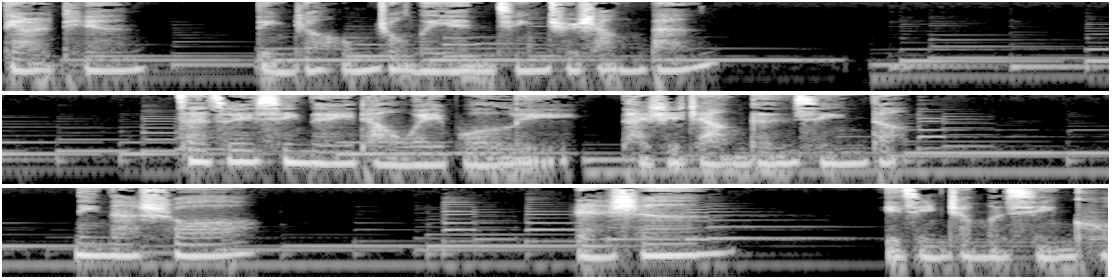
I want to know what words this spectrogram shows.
第二天顶着红肿的眼睛去上班。在最新的一条微博里，他是这样更新的：“妮娜说，人生。”已经这么辛苦，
